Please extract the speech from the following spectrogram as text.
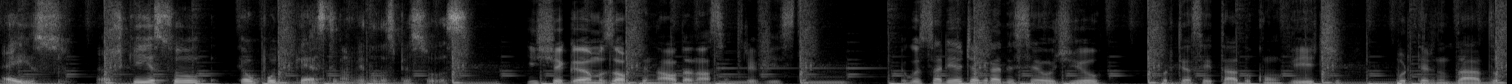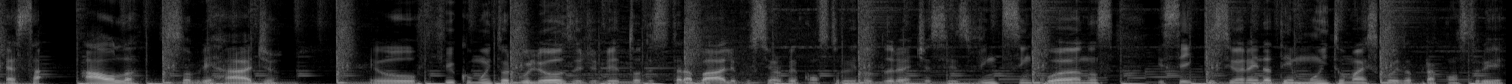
É isso. Eu acho que isso é o podcast na vida das pessoas. E chegamos ao final da nossa entrevista. Eu gostaria de agradecer ao Gil por ter aceitado o convite, por ter nos dado essa aula sobre rádio. Eu fico muito orgulhoso de ver todo esse trabalho que o senhor vem construindo durante esses 25 anos e sei que o senhor ainda tem muito mais coisa para construir.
